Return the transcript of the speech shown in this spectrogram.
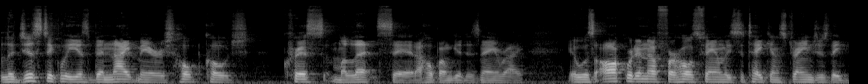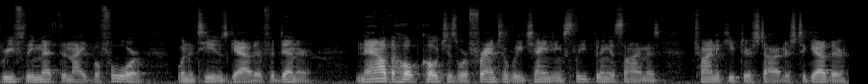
Logistically, it's been nightmarish, Hope coach Chris Millette said. I hope I'm getting his name right. It was awkward enough for host families to take in strangers they briefly met the night before when the teams gathered for dinner. Now the Hope coaches were frantically changing sleeping assignments, trying to keep their starters together.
